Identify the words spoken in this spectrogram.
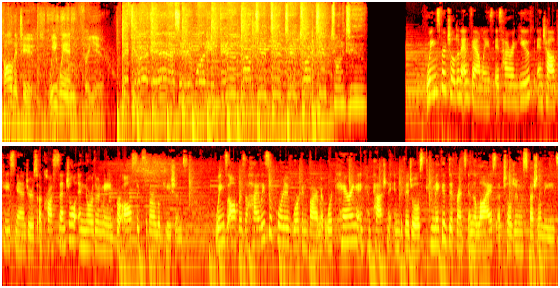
Call the twos. We win for you. If you're hurt in an accident, what do you do? Call 222 Wings for Children and Families is hiring youth and child case managers across central and northern Maine for all six of our locations. Wings offers a highly supportive work environment where caring and compassionate individuals can make a difference in the lives of children with special needs.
